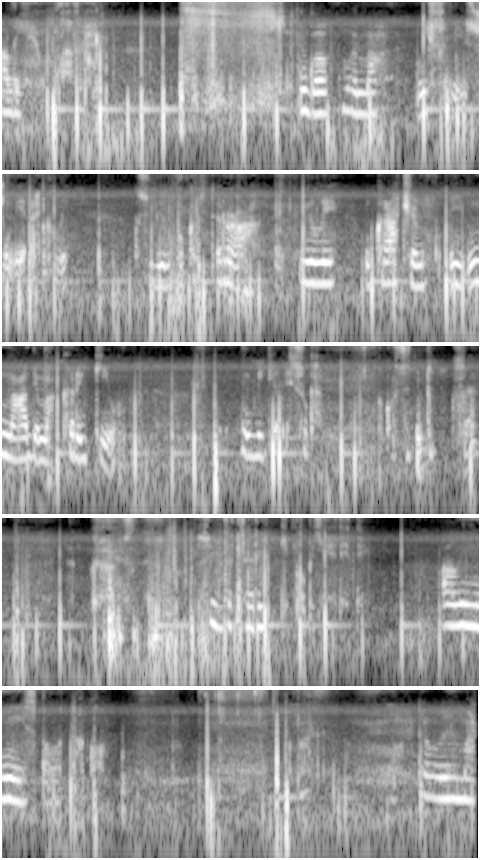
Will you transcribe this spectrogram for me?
Ali, uglavnom. Uglavnom, miševi su mi rekli kako su bili pokriti ra ili u kraćem nadimak Rikiju. I vidjeli su ga kako se tuče. Svi da će Riki pobijediti. Ali nije ispalo tako. Trebalo je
